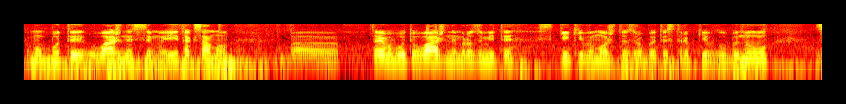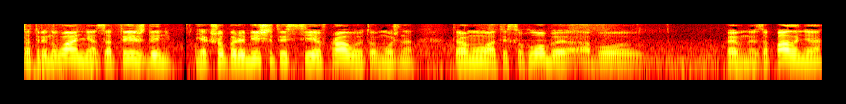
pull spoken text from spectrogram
Тому бути уважним з цим і так само е, треба бути уважним, розуміти, скільки ви можете зробити стрибків в глибину за тренування, за тиждень. Якщо перебільшити з цією вправою, то можна травмувати суглоби або певне запалення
